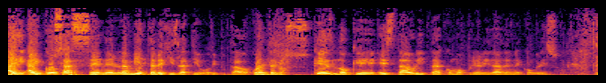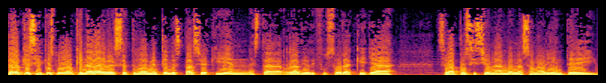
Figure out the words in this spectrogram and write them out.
hay, hay cosas en el ambiente legislativo, diputado. Cuéntenos, ¿qué es lo que está ahorita como prioridad en el Congreso? Claro que sí, pues primero que nada agradecerte nuevamente el espacio aquí en esta radiodifusora que ya se va posicionando en la zona oriente y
